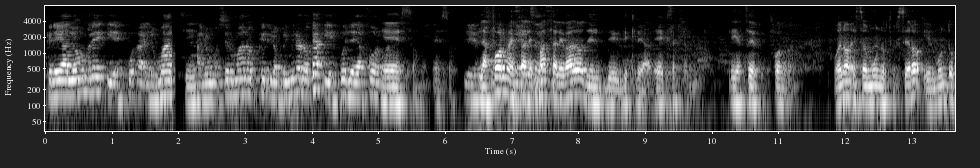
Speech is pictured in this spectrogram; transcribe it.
crea al hombre y después al humano, sí, al ser humano, que lo primero lo crea y después le da forma. eso, eso. Le- La forma es más elevado de, de, de crear, exactamente. Y hacer forma. Bueno, esto es el mundo tercero y el mundo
